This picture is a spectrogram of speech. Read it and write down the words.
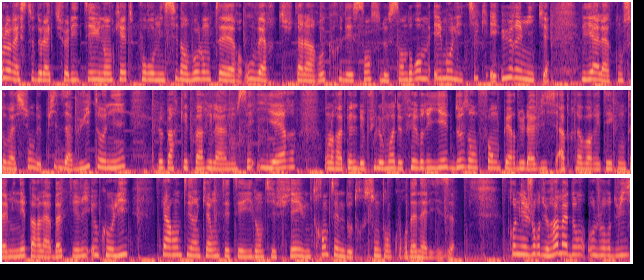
le reste de l'actualité, une enquête pour homicide involontaire ouverte à la recrudescence de syndrome hémolytique et urémique lié à la consommation de pizza Buitoni. Le parquet de Paris l'a annoncé hier. On le rappelle, depuis le mois de février, deux enfants ont perdu la vie après avoir été contaminés par la bactérie E. coli. 41 cas ont été identifiés une trentaine d'autres sont en cours d'analyse. Premier jour du ramadan aujourd'hui,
